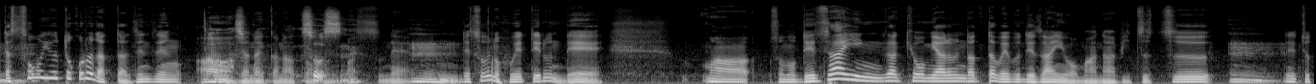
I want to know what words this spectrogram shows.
ん。だそういうところだったら全然あるんじゃないかなと思いまですね。うん。うん。でそういうの増えてるんでまあそのデザインが興味あるんだったらウェブデザインを学びつつうん。でちょっ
